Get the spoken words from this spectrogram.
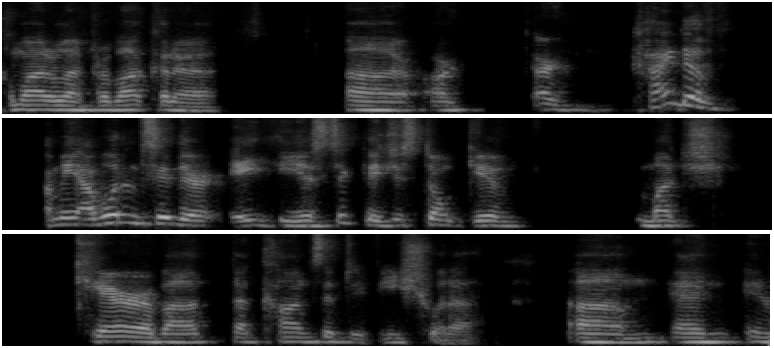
Kumarila and Prabhakara uh, are are kind of, I mean, I wouldn't say they're atheistic. They just don't give much care about the concept of Ishvara. Um, and in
